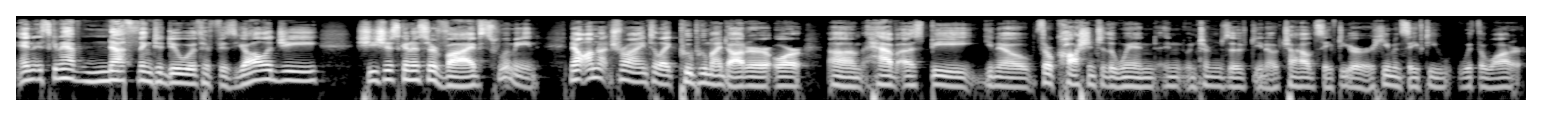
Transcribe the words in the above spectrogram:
And it's going to have nothing to do with her physiology. She's just going to survive swimming. Now, I'm not trying to like poo poo my daughter or um, have us be, you know, throw caution to the wind in, in terms of, you know, child safety or human safety with the water.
